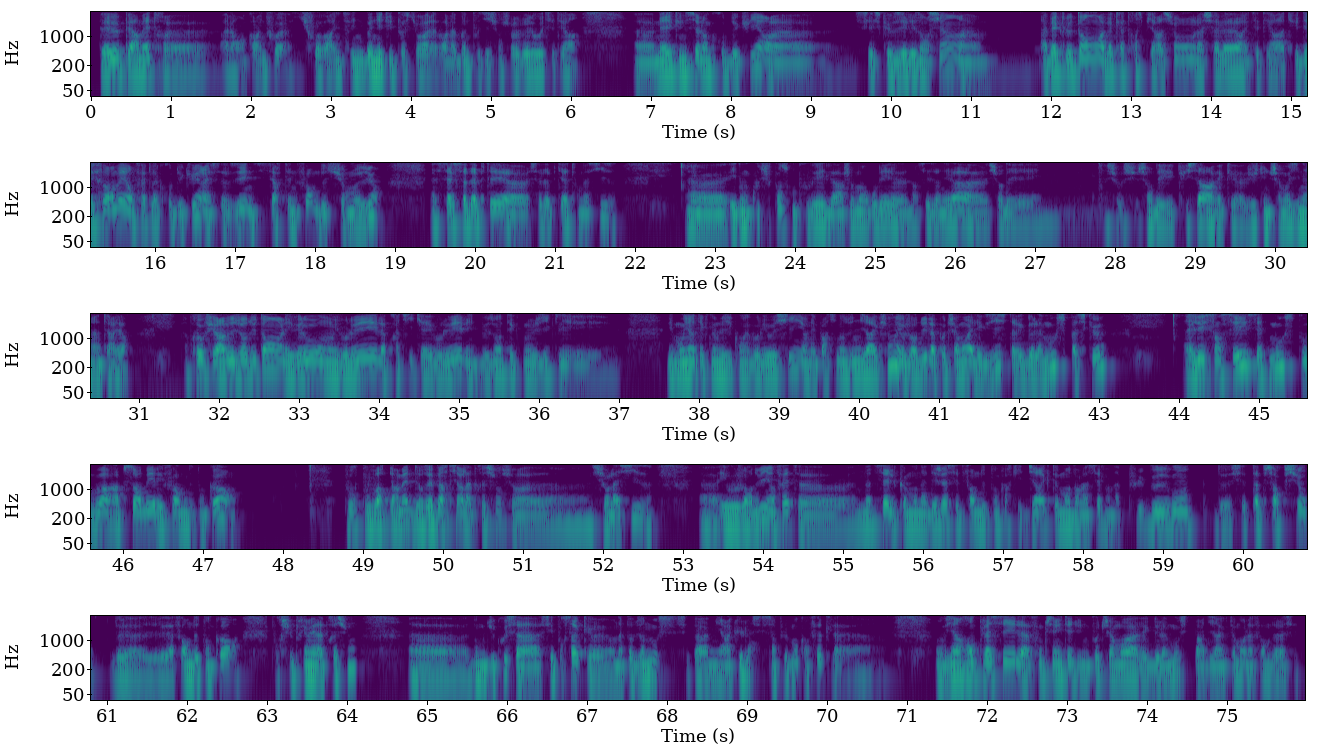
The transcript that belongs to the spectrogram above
peut permettre, euh, alors encore une fois, il faut avoir une, une, bonne étude posturale, avoir la bonne position sur le vélo, etc. Euh, mais avec une selle en croûte de cuir, euh, c'est ce que faisaient les anciens. Avec le temps, avec la transpiration, la chaleur, etc., tu déformais en fait la croûte de cuir et ça faisait une certaine forme de surmesure. La s'adaptait, s'adaptait à ton assise. et donc, je pense qu'on pouvait largement rouler dans ces années-là sur des, sur, sur, des cuissards avec juste une chamoisine à l'intérieur. Après, au fur et à mesure du temps, les vélos ont évolué, la pratique a évolué, les besoins technologiques, les, les moyens technologiques ont évolué aussi, et on est parti dans une direction. Et aujourd'hui, la peau de chamois, elle existe avec de la mousse parce que elle est censée, cette mousse, pouvoir absorber les formes de ton corps pour pouvoir permettre de répartir la pression sur, euh, sur l'assise. Euh, et aujourd'hui, en fait, euh, notre selle, comme on a déjà cette forme de ton corps qui est directement dans la selle, on n'a plus besoin de cette absorption de la, forme de ton corps pour supprimer la pression. Euh, donc du coup, c'est pour ça qu'on n'a pas besoin de mousse. C'est pas miraculeux, c'est simplement qu'en fait, on vient remplacer la fonctionnalité d'une peau de chamois avec de la mousse par directement la forme de la selle.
